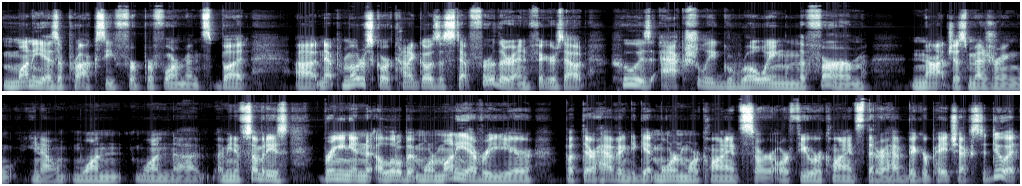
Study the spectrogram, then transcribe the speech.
money as a proxy for performance, but uh, Net Promoter Score kind of goes a step further and figures out who is actually growing the firm, not just measuring, you know, one one. Uh, I mean, if somebody's bringing in a little bit more money every year, but they're having to get more and more clients or, or fewer clients that are, have bigger paychecks to do it.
